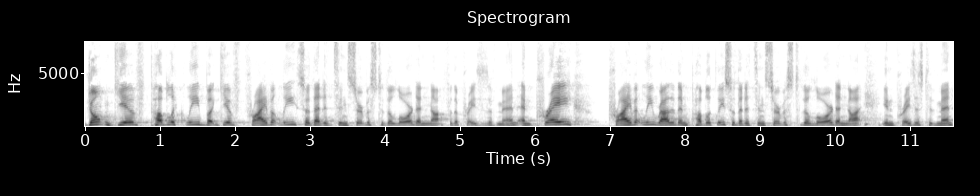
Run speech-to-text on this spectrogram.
don't give publicly, but give privately so that it's in service to the Lord and not for the praises of men. And pray privately rather than publicly so that it's in service to the Lord and not in praises to men.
